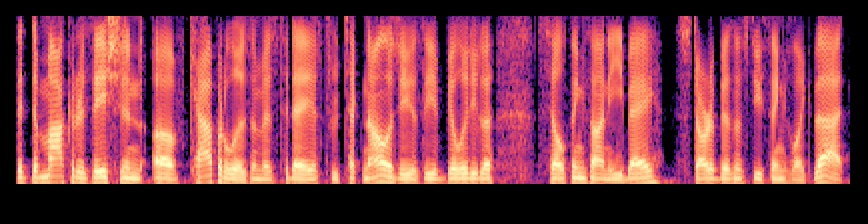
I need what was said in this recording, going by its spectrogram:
the democratization of capitalism is today is through technology is the ability to sell things on ebay start a business do things like that.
